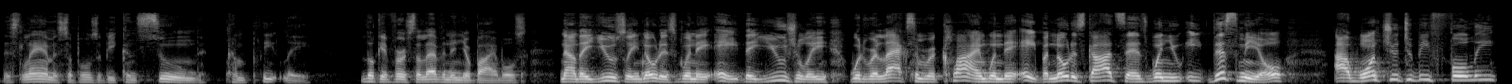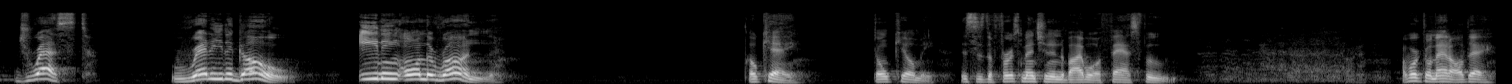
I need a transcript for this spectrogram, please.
This lamb is supposed to be consumed completely. Look at verse 11 in your Bibles. Now, they usually, notice when they ate, they usually would relax and recline when they ate. But notice God says, when you eat this meal, I want you to be fully dressed, ready to go, eating on the run. Okay, don't kill me. This is the first mention in the Bible of fast food. I worked on that all day.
